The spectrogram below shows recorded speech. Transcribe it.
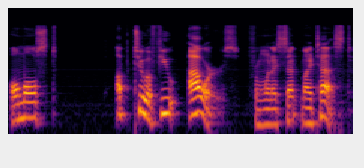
almost up to a few hours from when I sent my test.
